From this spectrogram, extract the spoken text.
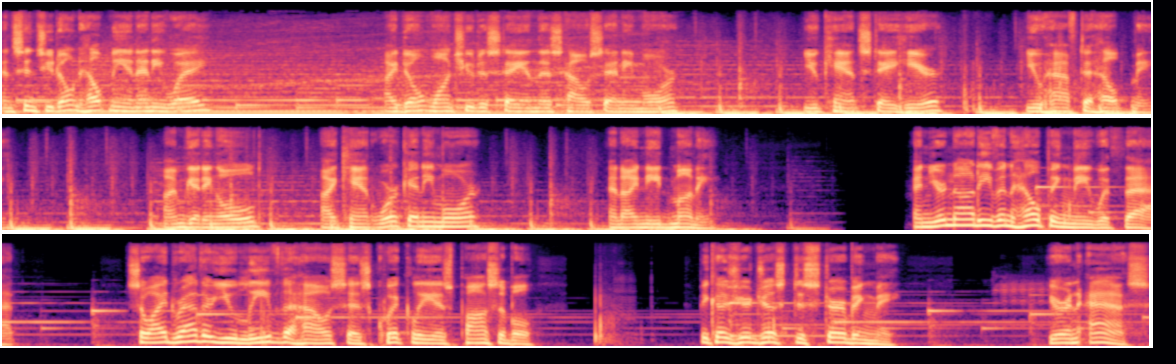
and since you don't help me in any way, I don't want you to stay in this house anymore. You can't stay here. You have to help me. I'm getting old, I can't work anymore, and I need money. And you're not even helping me with that. So I'd rather you leave the house as quickly as possible because you're just disturbing me. You're an ass.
